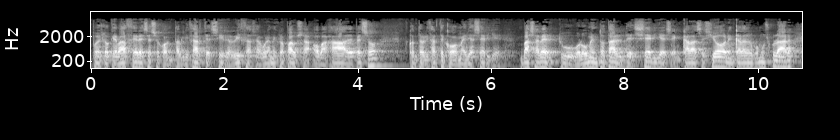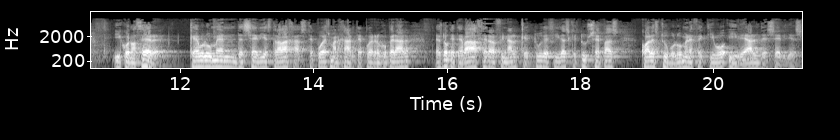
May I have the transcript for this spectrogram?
pues lo que va a hacer es eso, contabilizarte si realizas alguna micropausa o bajada de peso, contabilizarte como media serie. Vas a ver tu volumen total de series en cada sesión, en cada grupo muscular y conocer qué volumen de series trabajas, te puedes manejar, te puedes recuperar, es lo que te va a hacer al final que tú decidas, que tú sepas cuál es tu volumen efectivo ideal de series.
